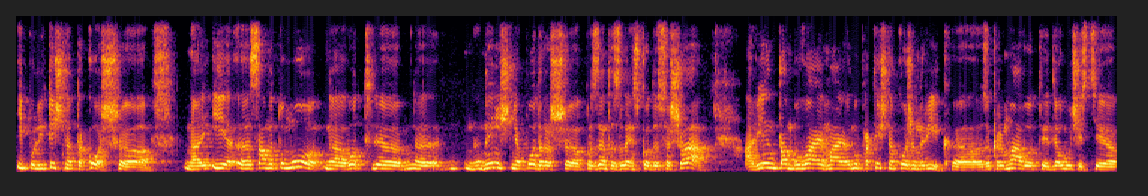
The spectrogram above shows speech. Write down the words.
і політично також. Е, е, І саме тому от нинішня подорож президента Зеленського до США. А він там буває має ну практично кожен рік. Е, Зокрема, от для участі, е,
